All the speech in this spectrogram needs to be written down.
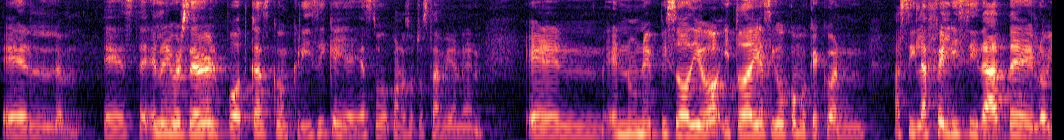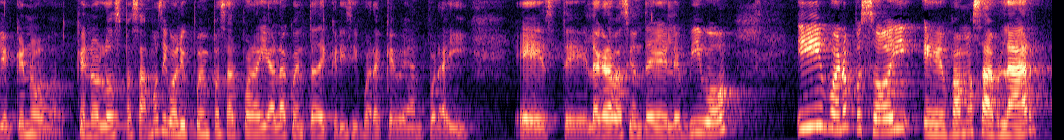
el este, el aniversario del podcast con Chrissy, que ella ya estuvo con nosotros también en, en, un episodio y todavía sigo como que con así la felicidad de lo bien que, no, que nos los pasamos. Igual y pueden pasar por ahí a la cuenta de Chrissy para que vean por ahí este, la grabación de él en vivo. Y bueno, pues hoy eh, vamos a hablar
